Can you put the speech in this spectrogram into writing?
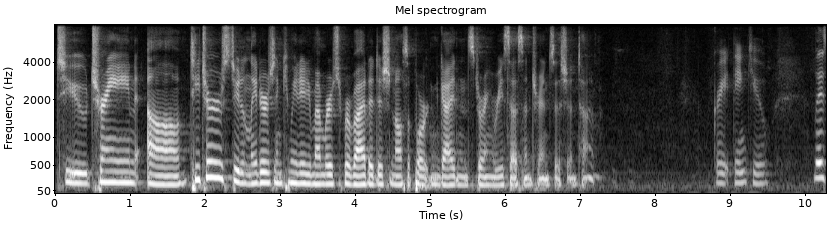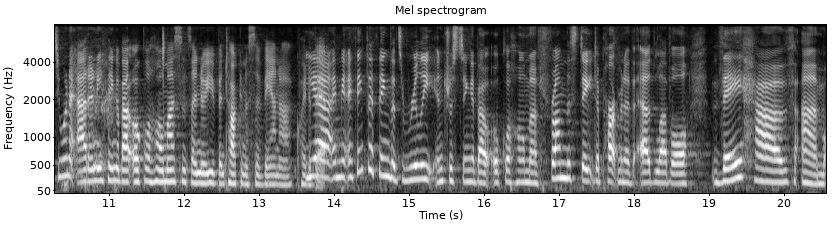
to train uh, teachers, student leaders, and community members to provide additional support and guidance during recess and transition time. Great, thank you. Liz, you want to add anything about Oklahoma since I know you've been talking to Savannah quite a Yeah, bit? Yeah, I mean, I think the thing that's really interesting about Oklahoma from the State Department of Ed level, they have um,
